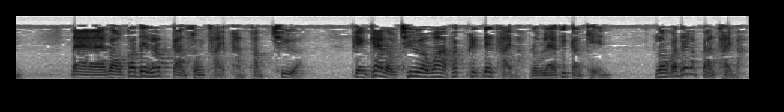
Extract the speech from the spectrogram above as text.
น แต่เราก็ได้รับการทรงถ่ายผ่านความเชื่อ เพียงแค่เราเชื่อว่าพระคริสต์ได้ถ่ายบาปเราแล้วที่กังเขน เราก็ได้รับการถ่ายบาป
